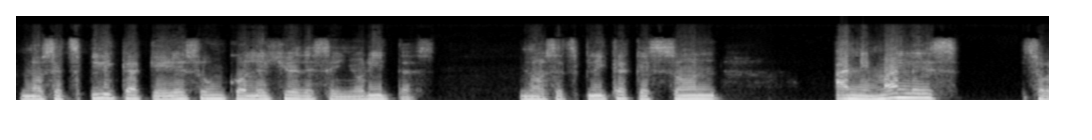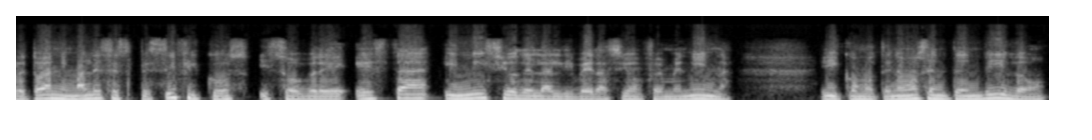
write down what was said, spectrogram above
nos explica que es un colegio de señoritas, nos explica que son animales sobre todo animales específicos y sobre este inicio de la liberación femenina. Y como tenemos entendido,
